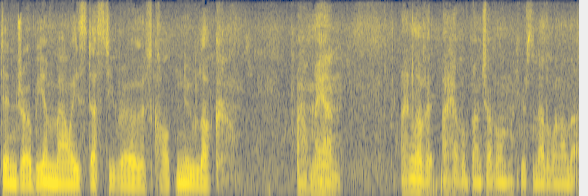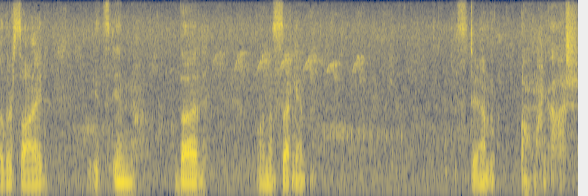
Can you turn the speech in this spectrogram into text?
Dendrobium Maui's Dusty Rose called New Look. Oh man, I love it. I have a bunch of them. Here's another one on the other side. It's in bud on the second stem. Oh my gosh.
